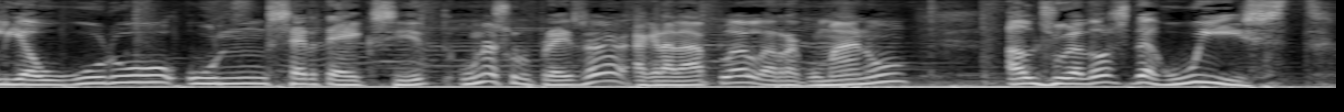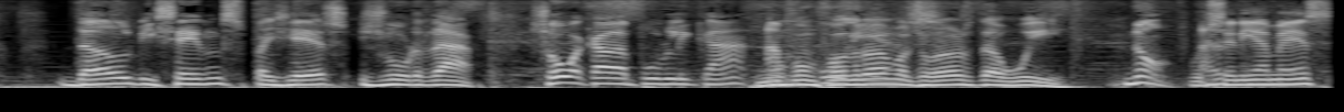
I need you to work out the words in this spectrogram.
li auguro un cert èxit, una sorpresa agradable, la recomano, Els jugadors de Whist, del Vicenç Pagès Jordà. Això ho acaba de publicar No confondre amb els jugadors de Wii. No. Potser n'hi ha més.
